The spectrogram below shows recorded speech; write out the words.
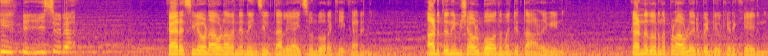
എന്റെ ഈശ്വര. കരച്ചിലോട് അവൾ അവന്റെ നെഞ്ചിൽ തലയായിച്ചുകൊണ്ട് ഉറക്കെ കരഞ്ഞു. അടുത്ത നിമിഷം അവൾ ബോധമറ്റ് താഴെ വീണു. കണ്ണു തുറന്നപ്പോൾ അവൾ ഒരു ബെഡിൽ കിടക്കുകയായിരുന്നു.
